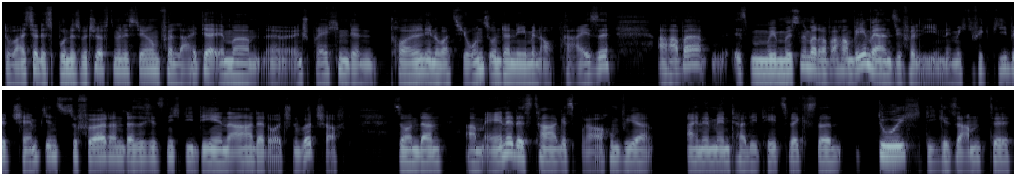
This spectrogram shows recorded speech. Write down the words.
du weißt ja, das Bundeswirtschaftsministerium verleiht ja immer äh, entsprechend den tollen Innovationsunternehmen auch Preise. Aber es, wir müssen immer darauf achten, wem werden sie verliehen, nämlich die fiktive Champions zu fördern. Das ist jetzt nicht die DNA der deutschen Wirtschaft, sondern am Ende des Tages brauchen wir einen Mentalitätswechsel durch die gesamte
